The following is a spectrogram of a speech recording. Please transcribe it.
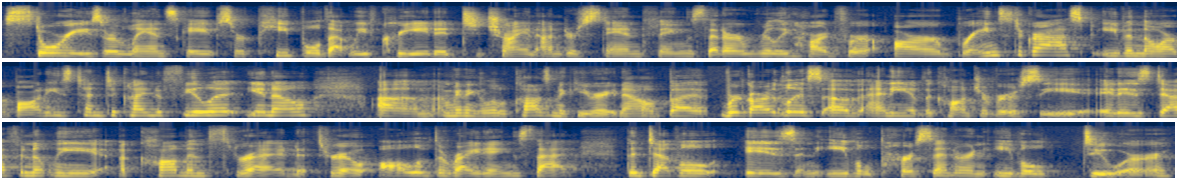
stories or landscapes or people that we've created to try and understand things that are really hard for our brains to grasp, even though our bodies tend to kind of feel it, you know? Um, I'm getting a little cosmic right now, but regardless of any of the controversy, it is definitely a common thread throughout all of the writings that the devil is an evil person or an evil doer.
